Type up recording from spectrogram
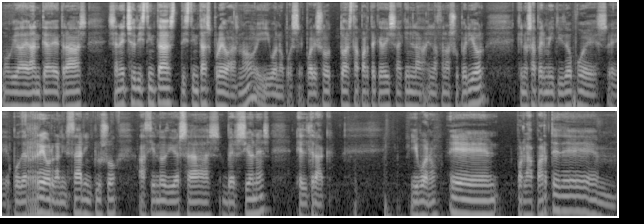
movido adelante, a detrás. Se han hecho distintas, distintas pruebas, ¿no? Y bueno, pues eh, por eso toda esta parte que veis aquí en la, en la zona superior, que nos ha permitido pues eh, poder reorganizar, incluso haciendo diversas versiones, el track. Y bueno, eh, por la parte de mm,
